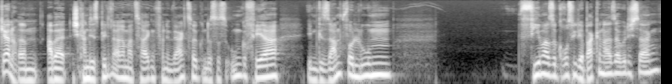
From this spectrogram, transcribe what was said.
Gerne. Ähm, aber ich kann dir das Bild nachher mal zeigen von dem Werkzeug und das ist ungefähr im Gesamtvolumen viermal so groß wie der Backenizer, würde ich sagen.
